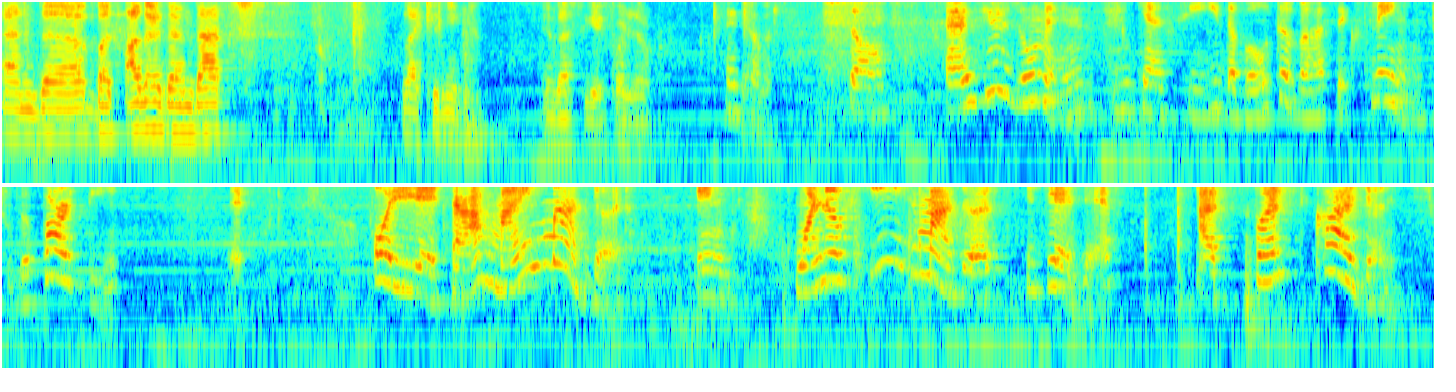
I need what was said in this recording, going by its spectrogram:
And uh, but other than that, like you need to investigate further. It's okay. So, as you zoom in, you can see the both of us explaining to the party. that Oleta, my mother, and one of his mother, Zele, are first cousins.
